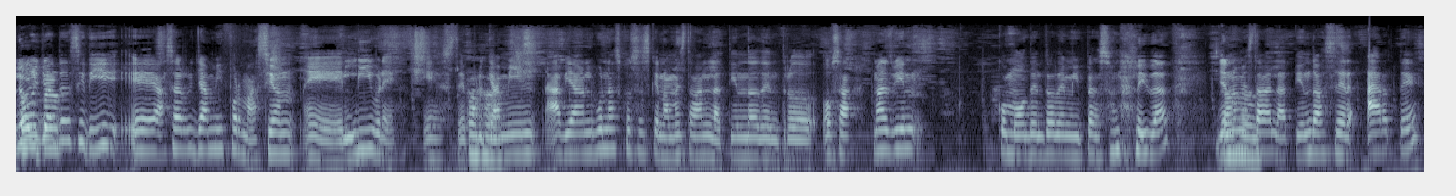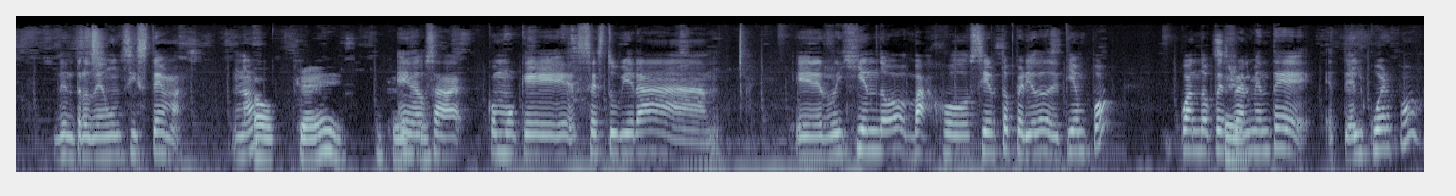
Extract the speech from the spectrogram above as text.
Luego yo decidí eh, hacer ya mi formación eh, libre, este, porque a mí había algunas cosas que no me estaban latiendo dentro, o sea, más bien como dentro de mi personalidad, ya no me estaba latiendo hacer arte dentro de un sistema, ¿no? Ok. okay, eh, o sea, como que se estuviera rigiendo bajo cierto periodo de tiempo, cuando pues realmente el cuerpo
